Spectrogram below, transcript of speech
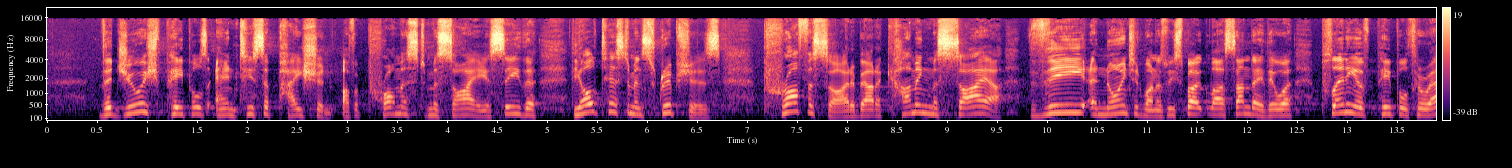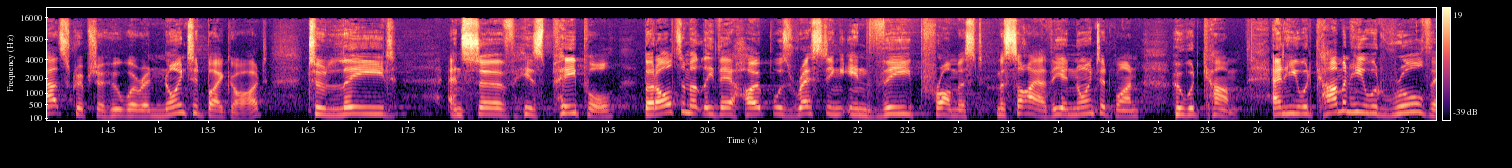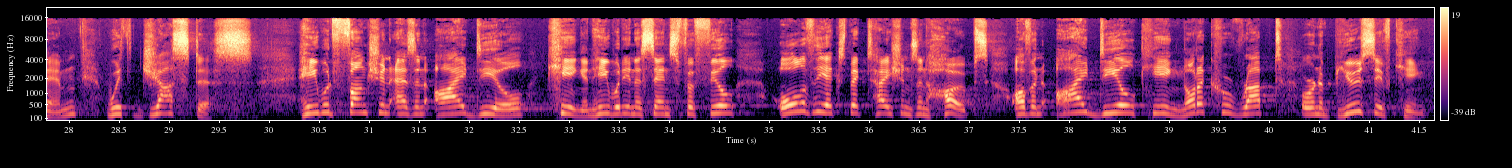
the Jewish people's anticipation of a promised Messiah. You see, the, the Old Testament scriptures prophesied about a coming Messiah, the anointed one. As we spoke last Sunday, there were plenty of people throughout Scripture who were anointed by God to lead and serve his people, but ultimately their hope was resting in the promised Messiah, the anointed one who would come. And he would come and he would rule them with justice he would function as an ideal king, and he would, in a sense, fulfill all of the expectations and hopes of an ideal king, not a corrupt or an abusive king,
